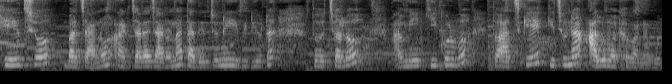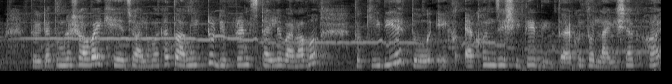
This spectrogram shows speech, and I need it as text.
খেয়েছো বা জানো, আর যারা জানো না তাদের জন্য এই ভিডিওটা। তো চলো, আমি কি করব? তো আজকে কিছু না আলু মাখা বানাবো। তো এটা তোমরা সবাই খেয়েছো আলু মাখা, তো আমি একটু ডিফারেন্ট স্টাইলে বানাবো। তো কি দিয়ে? তো এখ- এখন যে শীতের দিন, তো এখন তো লাই শাক হয়,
